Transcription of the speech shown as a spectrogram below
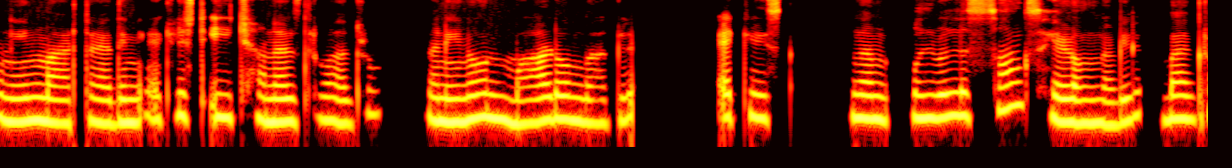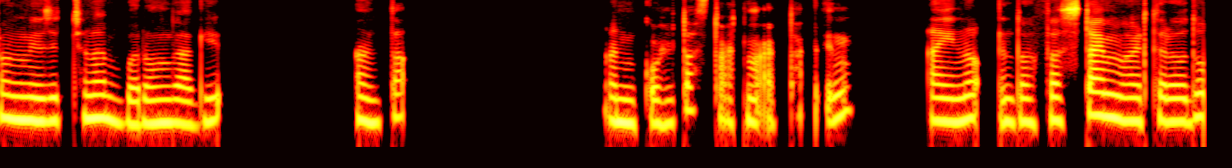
ನಾನು ಏನು ಮಾಡ್ತಾ ಇದ್ದೀನಿ ಅಟ್ಲೀಸ್ಟ್ ಈ ಚಾನಲ್ ಥ್ರೂ ಆದರೂ ನಾನು ಏನೋ ಒಂದು ಮಾಡೋಂಗಾಗಲಿ. ಅಟ್ಲೀಸ್ಟ್ ನಾನು ಒಳ್ಳೊಳ್ಳೆ ಸಾಂಗ್ಸ್ ಹೇಳೋಂಗಾಗಲಿ ಬ್ಯಾಕ್ಗ್ರೌಂಡ್ ಮ್ಯೂಸಿಕ್ ಚೆನ್ನಾಗಿ ಬರೋಂಗಾಗಲಿ. ಅಂತ ಅಂದ್ಕೊಳ್ತಾ ಸ್ಟಾರ್ಟ್ ಮಾಡ್ತಾ ಇದ್ದೀನಿ ಐನೋ ಇದು ಫಸ್ಟ್ ಟೈಮ್ ಮಾಡ್ತಿರೋದು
